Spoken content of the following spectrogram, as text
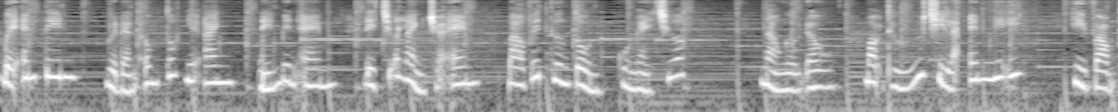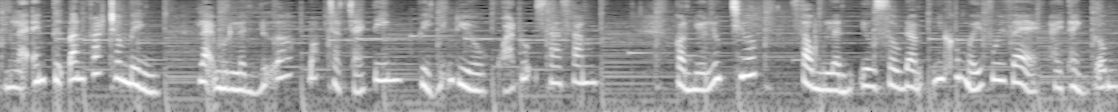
bởi em tin người đàn ông tốt như anh đến bên em để chữa lành cho em bao vết thương tổn của ngày trước. Nào ngờ đâu, mọi thứ chỉ là em nghĩ, hy vọng là em tự ban phát cho mình lại một lần nữa bóp chặt trái tim vì những điều quá độ xa xăm. Còn nhớ lúc trước, sau một lần yêu sâu đậm nhưng không mấy vui vẻ hay thành công,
